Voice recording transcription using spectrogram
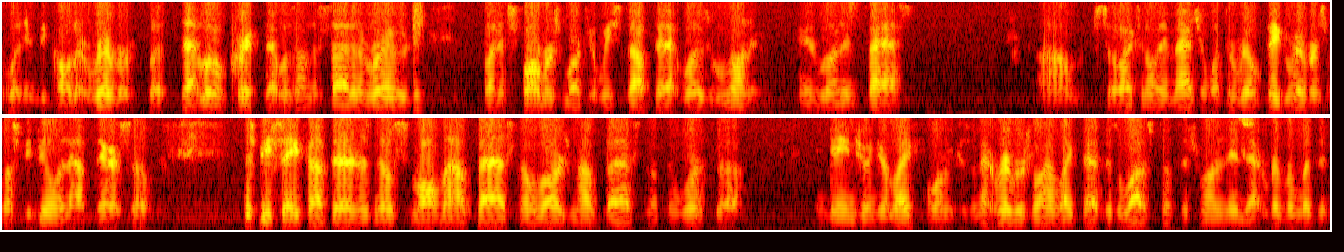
it wouldn't even be called a river, but that little creek that was on the side of the road, but its farmers market we stopped at was running and running fast. Um, so I can only imagine what the real big rivers must be doing out there. So just be safe out there. There's no smallmouth bass, no largemouth bass, nothing worth uh, endangering your life for because when that river's running like that, there's a lot of stuff that's running in that river with it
